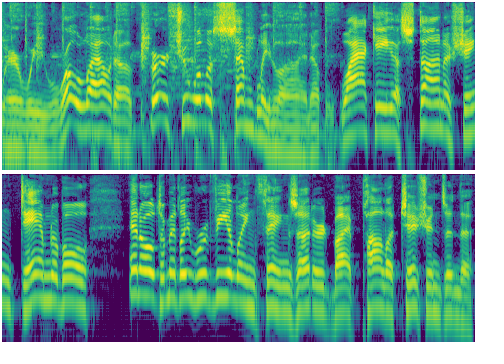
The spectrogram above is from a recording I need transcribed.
where we roll out a virtual assembly line of wacky, astonishing, damnable, and ultimately revealing things uttered by politicians in the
